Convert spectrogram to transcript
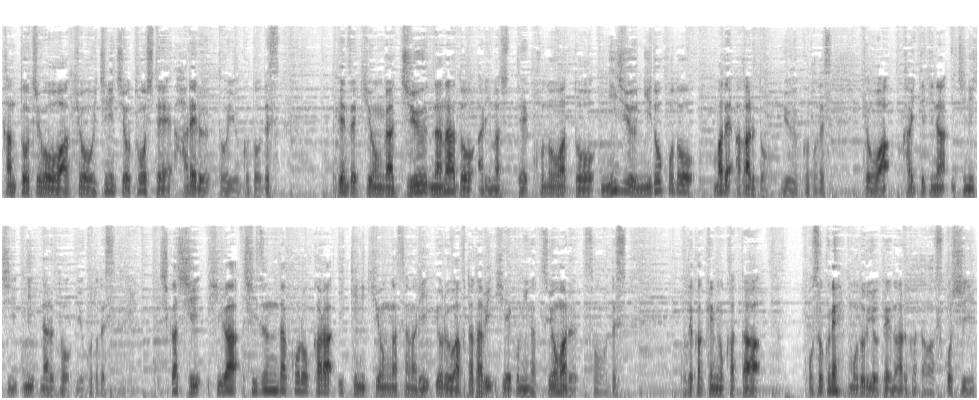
関東地方は今日一日を通して晴れるということです現在気温が17度ありましてこの後22度ほどまで上がるということです。今日は快適な一日になるということです。しかし日が沈んだ頃から一気に気温が下がり夜は再び冷え込みが強まるそうです。お出かけの方遅くね戻る予定のある方は少し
